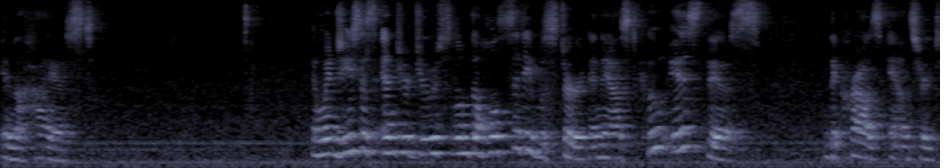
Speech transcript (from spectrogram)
in the highest. And when Jesus entered Jerusalem, the whole city was stirred and asked, Who is this? And the crowds answered,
